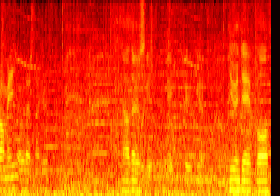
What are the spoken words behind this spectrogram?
Oh, now it's on me. Oh, that's not good. Now there's Get, get pig, yeah. you and Dave both.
